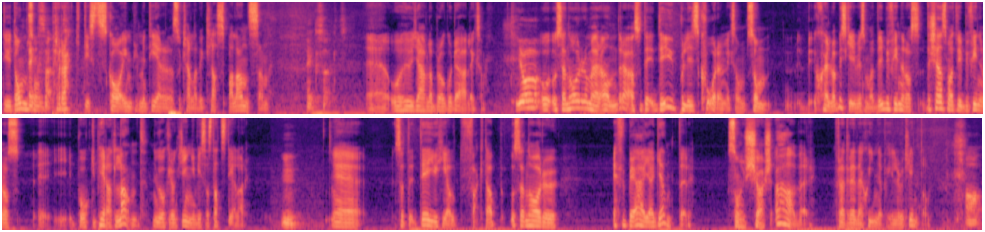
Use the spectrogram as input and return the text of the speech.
Det är ju de som Exakt. praktiskt ska implementera den så kallade klassbalansen. exakt. Eh, och hur jävla bra går det liksom? Ja, Och, och sen har du de här andra, alltså det, det är ju poliskåren liksom som själva beskriver som att vi befinner oss, det känns som att vi befinner oss eh, på ockuperat land när vi åker omkring i vissa stadsdelar. mm. Eh, så det, det är ju helt fucked up. Och sen har du FBI-agenter som körs över för att rädda skinnet på Hillary Clinton. Ja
